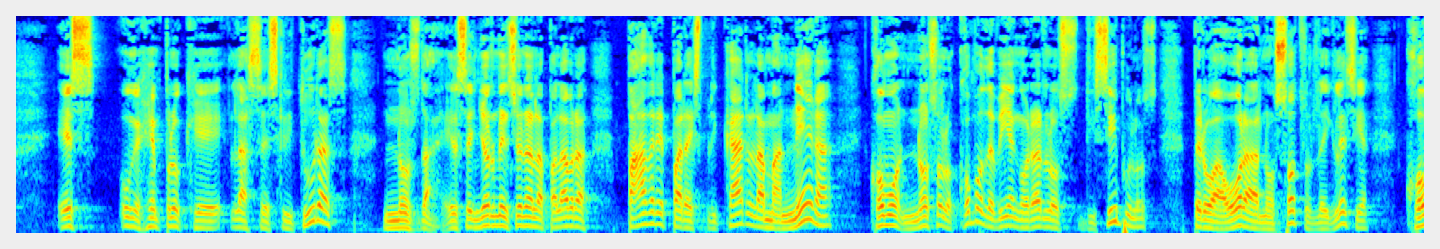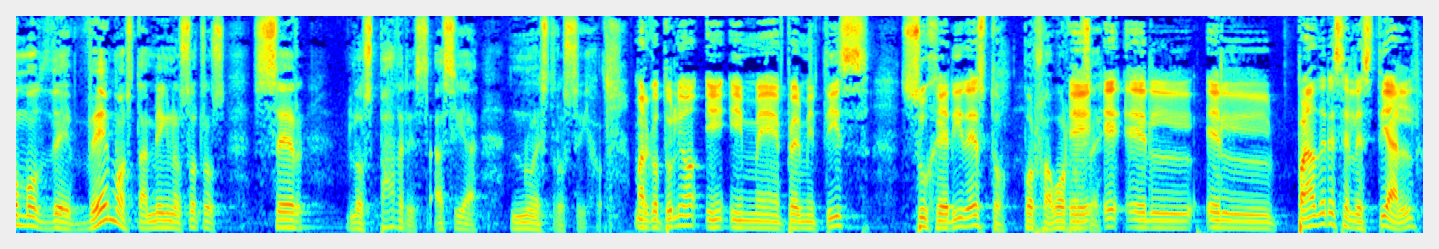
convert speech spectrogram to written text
es un ejemplo que las escrituras nos da. El Señor menciona la palabra Padre para explicar la manera cómo, no solo cómo debían orar los discípulos, pero ahora a nosotros, la iglesia, cómo debemos también nosotros ser los padres hacia nuestros hijos. Marco Tulio, y, y me permitís sugerir esto. Por favor, Eh, José. eh, el, el Padre Celestial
